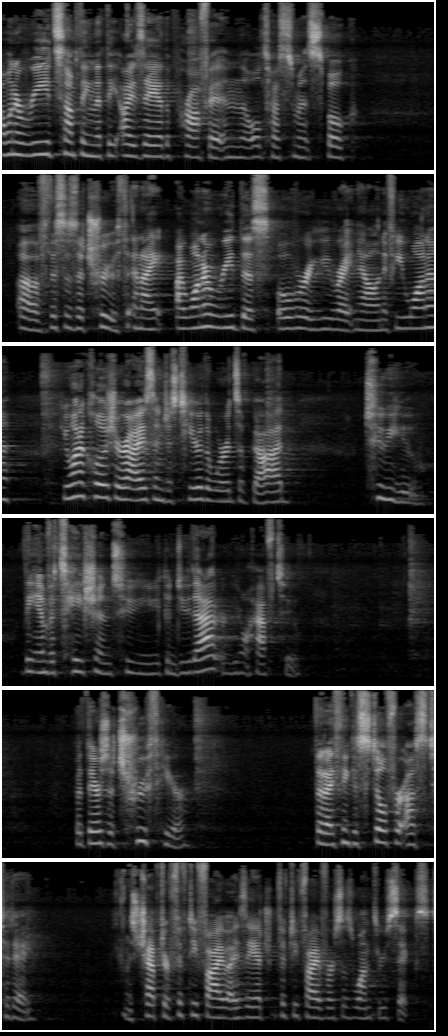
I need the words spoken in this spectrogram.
I want to read something that the Isaiah the prophet in the Old Testament spoke of. This is a truth, and I, I want to read this over you right now. And if you want to, if you want to close your eyes and just hear the words of God to you, the invitation to you, you can do that, or you don't have to. But there's a truth here that I think is still for us today. It's chapter 55, Isaiah 55, verses 1 through 6.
